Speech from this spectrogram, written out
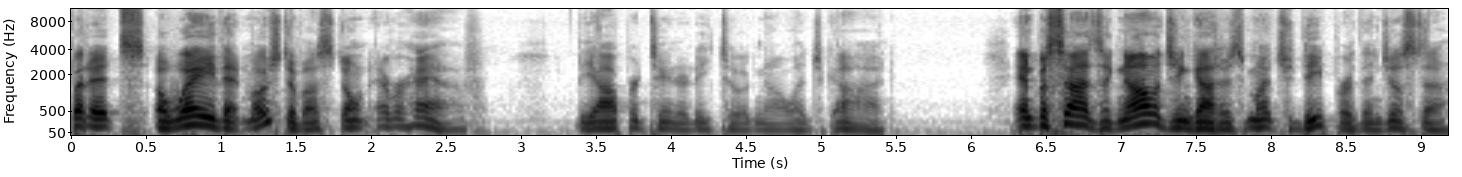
But it's a way that most of us don't ever have the opportunity to acknowledge God. And besides, acknowledging God is much deeper than just a,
